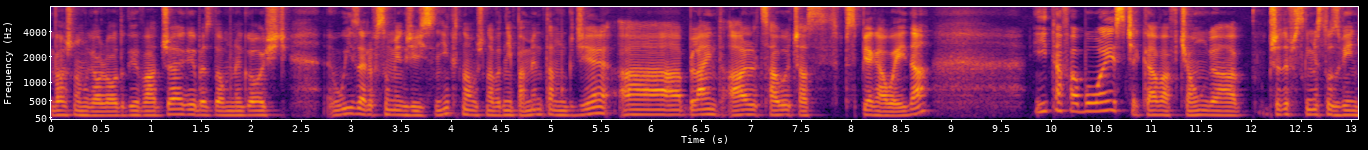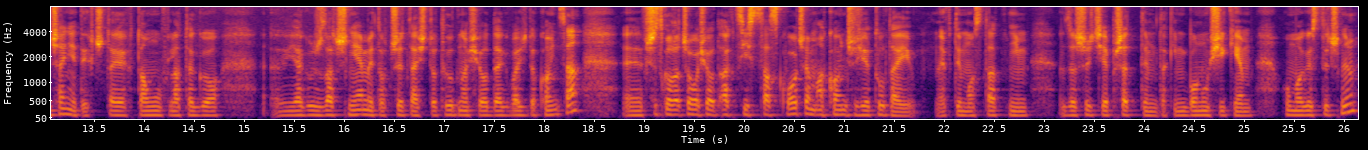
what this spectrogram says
ważną rolę odgrywa Jerry, bezdomny gość. Weezer w sumie gdzieś zniknął, już nawet nie pamiętam gdzie, a Blind Al cały czas wspiera Wade'a. I ta fabuła jest ciekawa, wciąga. Przede wszystkim jest to zwieńczenie tych czterech tomów, dlatego e, jak już zaczniemy to czytać, to trudno się oderwać do końca. E, wszystko zaczęło się od akcji z Sasquatchem, a kończy się tutaj, w tym ostatnim zeszycie, przed tym takim bonusikiem humorystycznym.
